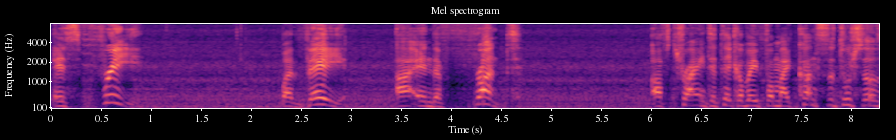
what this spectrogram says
is free, but they are in the front of trying to take away from my constitutional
